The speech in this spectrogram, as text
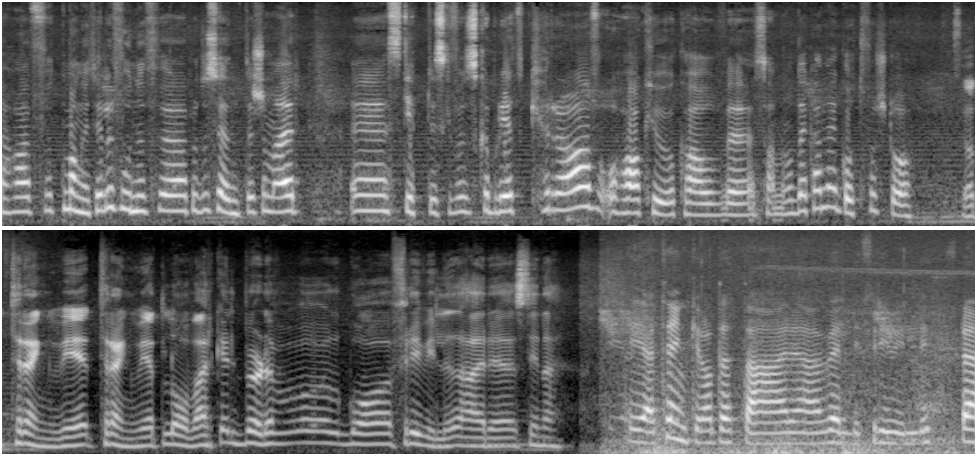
jeg har fått mange telefoner fra produsenter som er eh, skeptiske for at det skal bli et krav å ha ku og kalv eh, sammen. Og det kan jeg godt forstå. Ja, trenger, vi, trenger vi et lovverk, eller bør det gå frivillig det her, Stine? Jeg tenker at dette er eh, veldig frivillig. Det,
